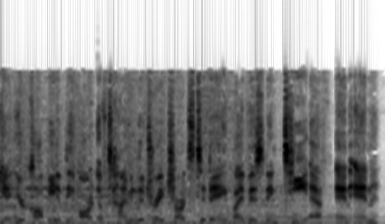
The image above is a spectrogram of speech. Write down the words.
Get your copy of The Art of Timing the Trade Charts today by visiting tfnn.com.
